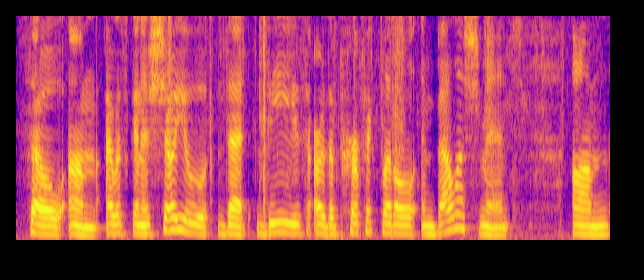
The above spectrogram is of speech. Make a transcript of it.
So um, I was going to show you that these are the perfect little embellishment um,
